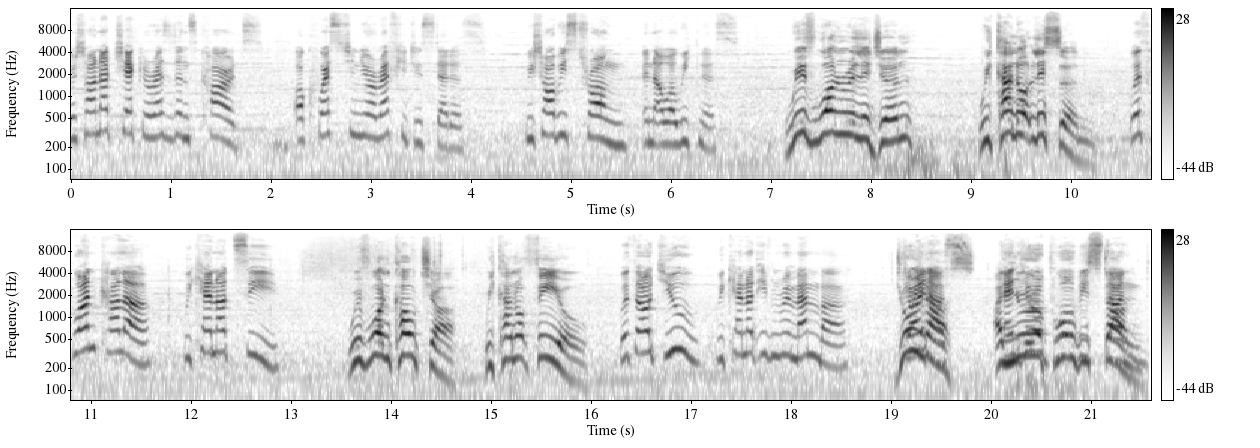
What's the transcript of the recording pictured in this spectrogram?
We shall not check your residence cards or question your refugee status. We shall be strong in our weakness. With one religion, we cannot listen. With one color, we cannot see. With one culture, we cannot feel. Without you, we cannot even remember. Join, us, and, and Europe will be stunned.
